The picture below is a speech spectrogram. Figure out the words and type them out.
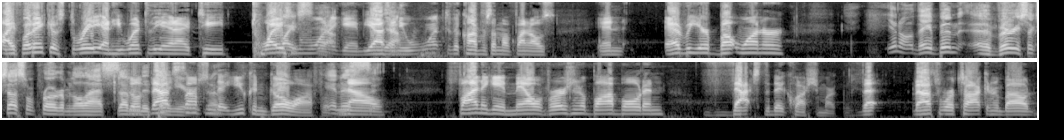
I think it was three, and he went to the NIT twice, Twice, and won yeah. a game. Yes, Yeah. and he went to the conference semifinals, and every year but one or you know they've been a very successful program in the last seven so to that's ten years. something that you can go off of. And Now, finding a male version of Bob Boldon, that's the big question mark. That that's what we're talking about.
